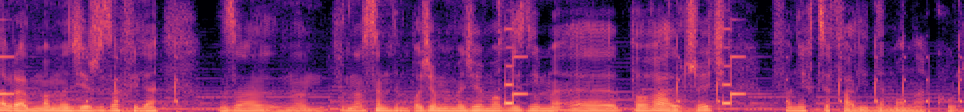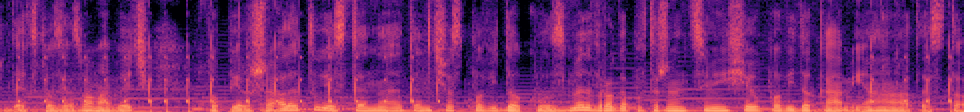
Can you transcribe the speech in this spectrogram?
Dobra, mam nadzieję, że za chwilę za, no, w następnym poziomie będziemy mogli z nim e, powalczyć. Nie chcę fali demona, kurde, eksplozja zła ma być, po pierwsze, ale tu jest ten, ten cios po widoku. Zmyl wroga powtarzającymi się powidokami. Aha, to jest to.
